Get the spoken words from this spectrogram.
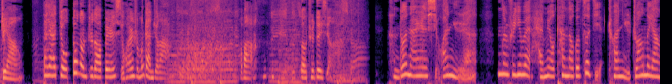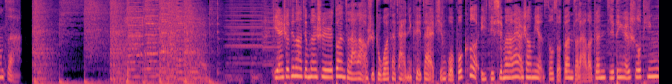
这样大家就都能知道被人喜欢是什么感觉啦，好不好？保持队形啊！很多男人喜欢女人。”那是因为还没有看到过自己穿女装的样子。依然收听到节目的是段子来了，我是主播彩彩，你可以在苹果播客以及喜马拉雅上面搜索“段子来了”专辑订阅收听。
